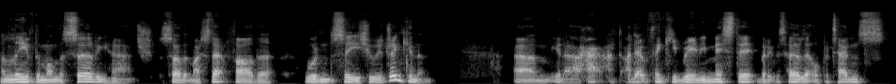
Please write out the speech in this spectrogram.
and leave them on the serving hatch so that my stepfather wouldn't see she was drinking them. Um, you know, I, I don't think he really missed it, but it was her little pretense.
